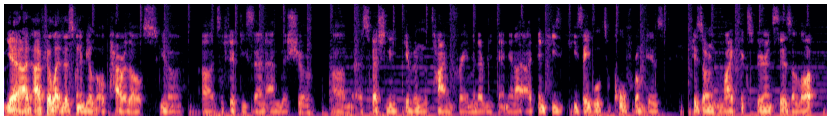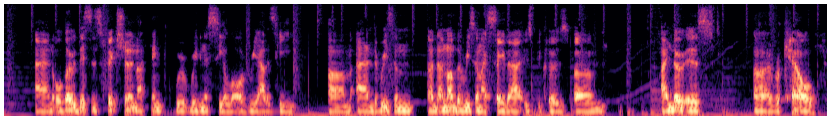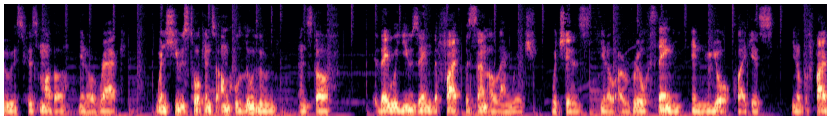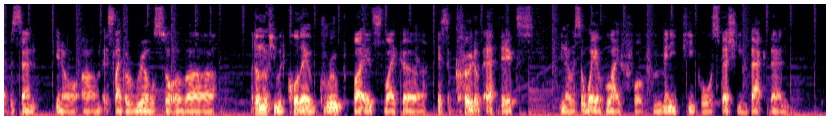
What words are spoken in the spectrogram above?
yeah, I, I feel like there's going to be a lot of parallels, you know, uh, to 50 Cent and this show, um, especially given the time frame and everything. And I, I think he's, he's able to pull from his, his own life experiences a lot. And although this is fiction, I think we're, we're going to see a lot of reality. Um, and the reason, and another reason I say that is because, um, I noticed, uh, Raquel, who is his mother, you know, Raq, when she was talking to Uncle Lulu and stuff, they were using the five percenter language, which is, you know, a real thing in New York. Like it's, you know, the five percent, you know, um, it's like a real sort of, uh, I don't know if you would call it a group, but it's like a, it's a code of ethics. You know, it's a way of life for, for many people, especially back then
